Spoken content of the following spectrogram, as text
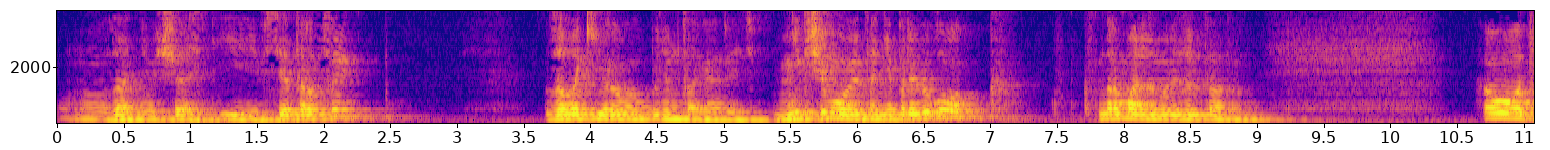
э, заднюю часть и все торцы, залокировал, будем так говорить. Ни к чему это не привело, к, к нормальному результату. Вот.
